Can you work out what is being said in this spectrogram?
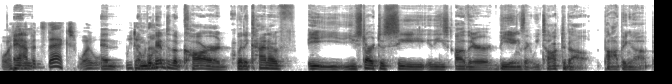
what And- happens next? What and we don't and we'll know. get to the card, but it kind of you start to see these other beings that we talked about popping up,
